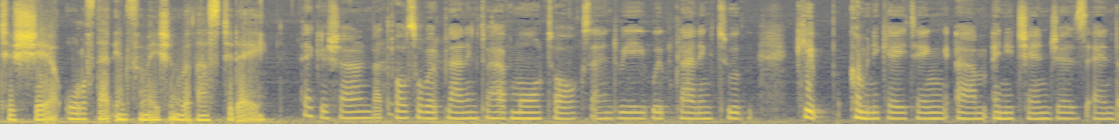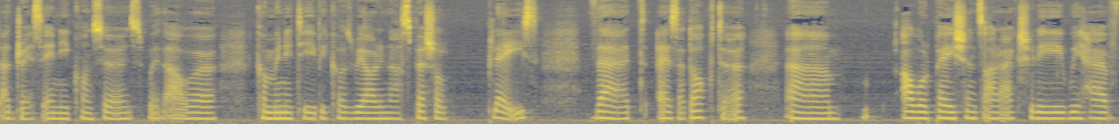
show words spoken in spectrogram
to share all of that information with us today. Thank you, Sharon. But also, we're planning to have more talks, and we we're planning to keep communicating um, any changes and address any concerns with our community because we are in a special place that, as a doctor, um, our patients are actually we have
